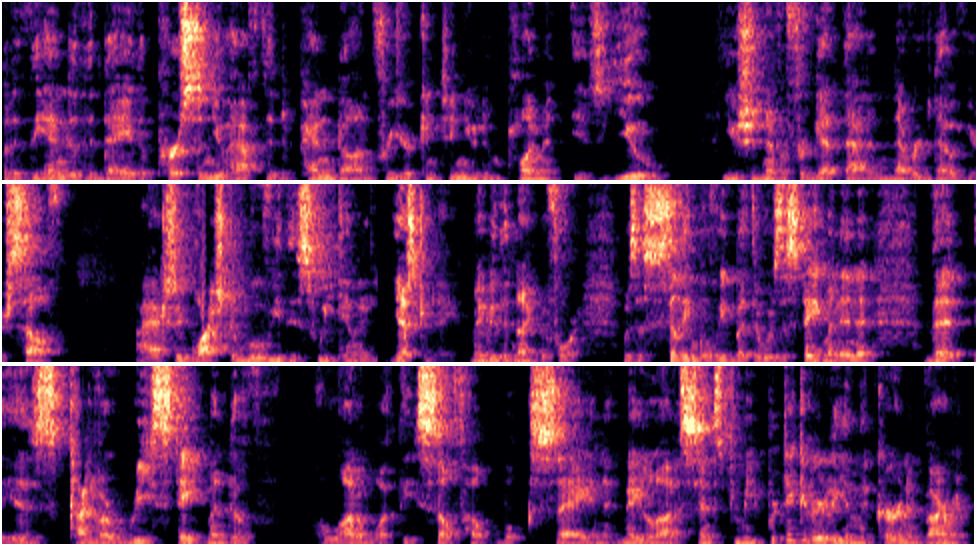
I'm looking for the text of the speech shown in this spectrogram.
But at the end of the day, the person you have to depend on for your continued employment is you. You should never forget that and never doubt yourself. I actually watched a movie this weekend, yesterday, maybe the night before. It was a silly movie, but there was a statement in it that is kind of a restatement of a lot of what these self help books say. And it made a lot of sense to me, particularly in the current environment.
